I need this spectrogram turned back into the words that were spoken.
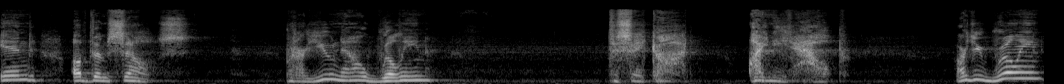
end of themselves. But are you now willing to say, God, I need help? Are you willing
